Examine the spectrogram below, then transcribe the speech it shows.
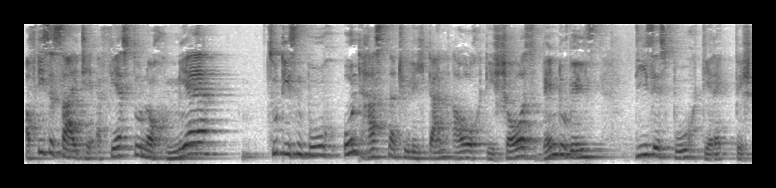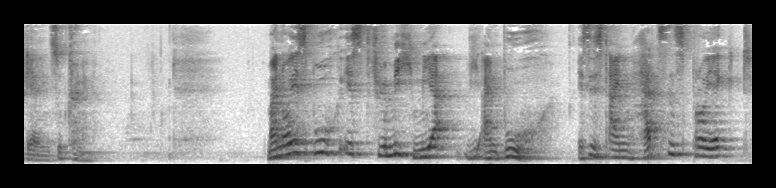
Auf dieser Seite erfährst du noch mehr zu diesem Buch und hast natürlich dann auch die Chance, wenn du willst, dieses Buch direkt bestellen zu können. Mein neues Buch ist für mich mehr wie ein Buch. Es ist ein Herzensprojekt.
